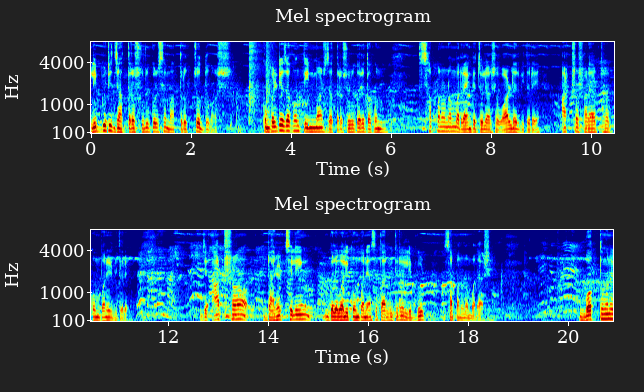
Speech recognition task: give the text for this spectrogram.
লিপগুটির যাত্রা শুরু করেছে মাত্র চোদ্দ মাস। কোম্পানিটা যখন তিন মাস যাত্রা শুরু করে, তখন ছাপ্পান্ন নম্বর র্যাঙ্কে চলে আসে ওয়ার্ল্ডের ভিতরে। আটশো সাড়ে আটশো কোম্পানির ভিতরে। যে আটশো ডাইরেক্ট সেলিং গ্লোবালি কোম্পানি আছে, তার ভিতরে লিপগুড ছাপ্পান্ন নম্বরে আসে। বর্তমানে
